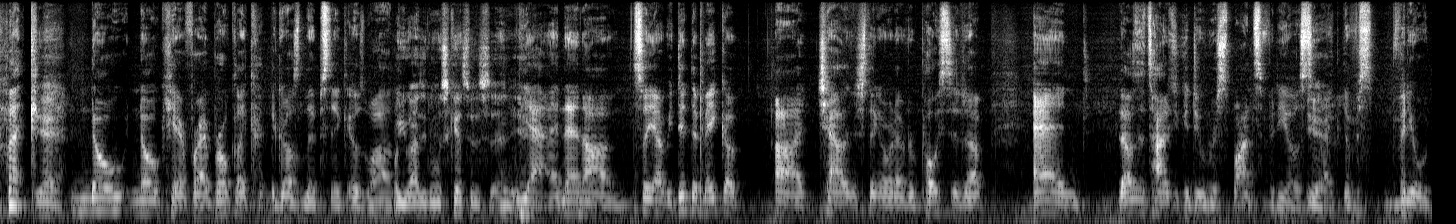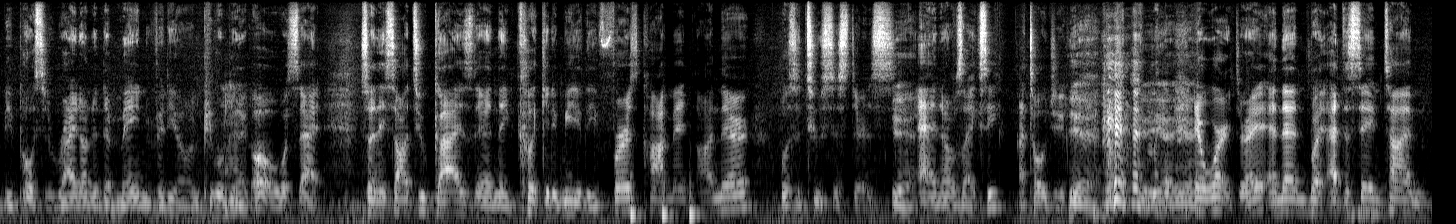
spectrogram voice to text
like Yeah. no no care for. I broke like the girl's lipstick. It was wild. Well, you guys are doing skits with this. and- Yeah, and then um, so yeah, we did the makeup uh, challenge thing or whatever, posted it up, and those are the times you could do response videos. So Yeah. like the res- video would be posted right under the main video, and people would Mm-hmm. be like, "Oh, what's that?" So they saw two guys there, and they click it immediately. First comment on there was the two sisters. Yeah. and I was like, "See, I told you." Yeah, yeah, yeah, yeah. it worked, right? And then, but at the same time.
